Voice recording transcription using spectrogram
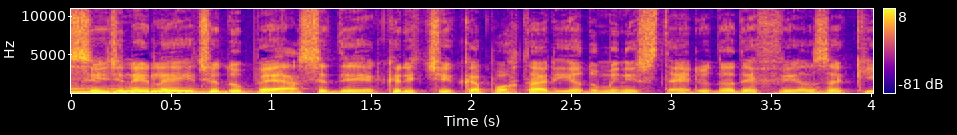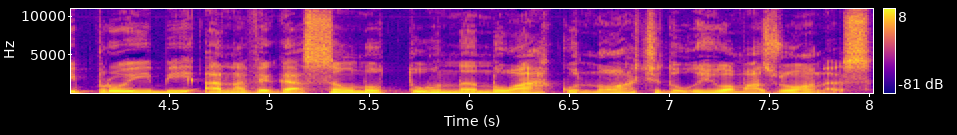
Sidney Leite, do PSD, critica a portaria do Ministério da Defesa que proíbe a navegação noturna no arco norte do rio Amazonas.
